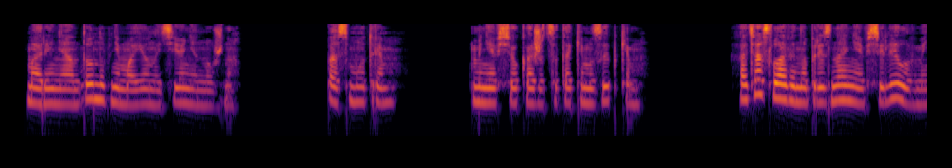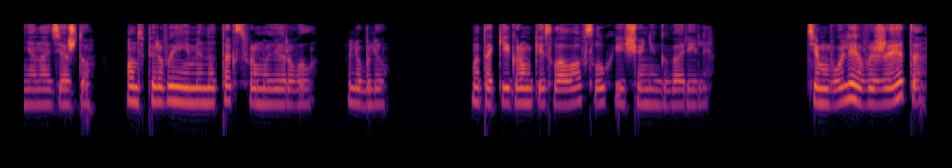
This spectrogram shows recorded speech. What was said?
Марине Антоновне мое нытье не нужно. Посмотрим. Мне все кажется таким зыбким. Хотя Славина признание вселило в меня надежду. Он впервые именно так сформулировал «люблю». Мы такие громкие слова вслух еще не говорили. Тем более вы же это...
